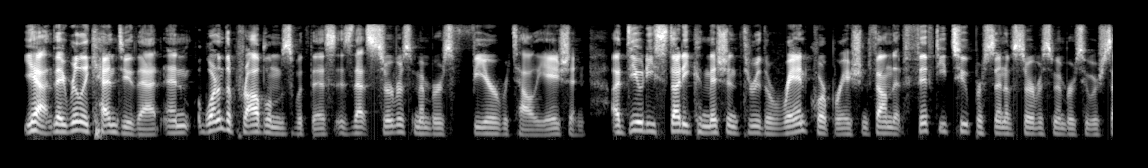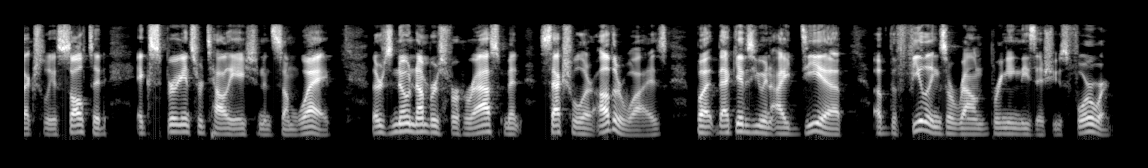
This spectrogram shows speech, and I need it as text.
Yeah, they really can do that. And one of the problems with this is that service members fear retaliation. A DoD study commissioned through the RAND Corporation found that 52% of service members who were sexually assaulted experience retaliation in some way. There's no numbers for harassment, sexual or otherwise, but that gives you an idea of the feelings around bringing these issues forward.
